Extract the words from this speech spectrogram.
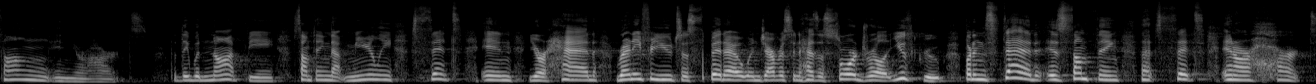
sung in your hearts that they would not be something that merely sits in your head, ready for you to spit out when Jefferson has a sword drill at youth group, but instead is something that sits in our hearts.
